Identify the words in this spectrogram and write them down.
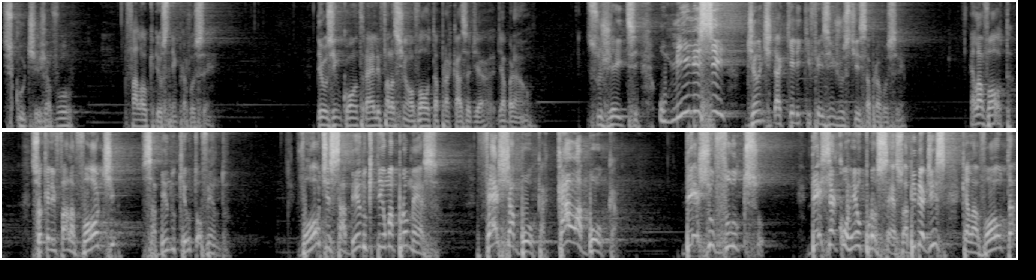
Escute, eu já vou falar o que Deus tem para você. Deus encontra ela e fala assim: ó, volta para a casa de, de Abraão. Sujeite-se, humilhe-se diante daquele que fez injustiça para você. Ela volta. Só que ele fala: volte sabendo que eu estou vendo. Volte sabendo que tem uma promessa. Fecha a boca, cala a boca. Deixa o fluxo. Deixa correr o processo. A Bíblia diz que ela volta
